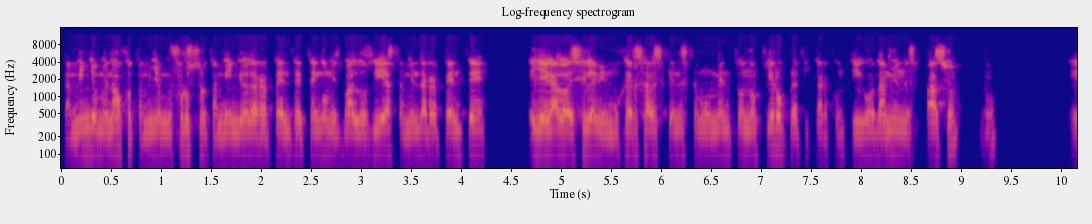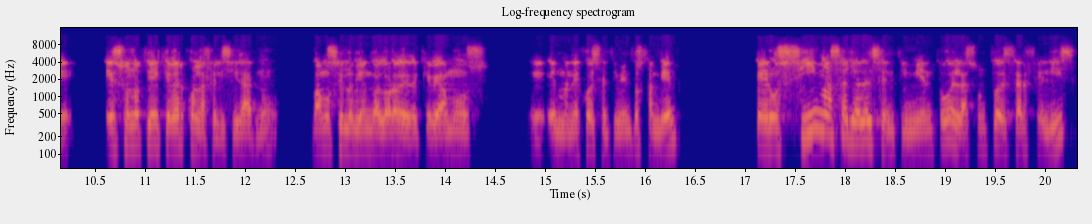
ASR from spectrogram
también yo me enojo, también yo me frustro, también yo de repente tengo mis malos días, también de repente he llegado a decirle a mi mujer, sabes que en este momento no quiero platicar contigo, dame un espacio, ¿no? eso no tiene que ver con la felicidad, ¿no? Vamos a irlo viendo a la hora de que veamos el manejo de sentimientos también, pero sí más allá del sentimiento, el asunto de ser feliz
